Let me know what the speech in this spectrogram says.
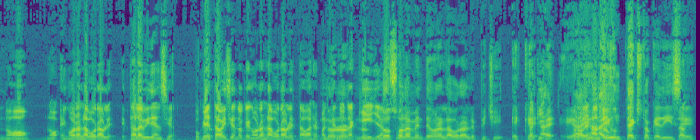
no, no, en horas laborables. ¿Está la evidencia? Porque ella estaba diciendo que en horas laborables estaba repartiendo no, taquillas. No, solamente en horas laborables, Pichi. Es que hay, un texto que dice,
